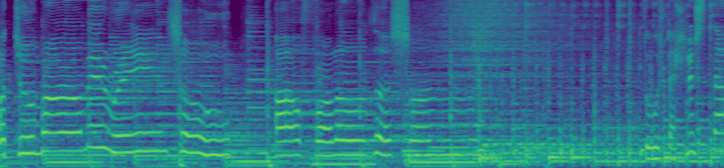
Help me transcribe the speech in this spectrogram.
but tomorrow may rain, so I'll follow the sun. Þú ert að hlusta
